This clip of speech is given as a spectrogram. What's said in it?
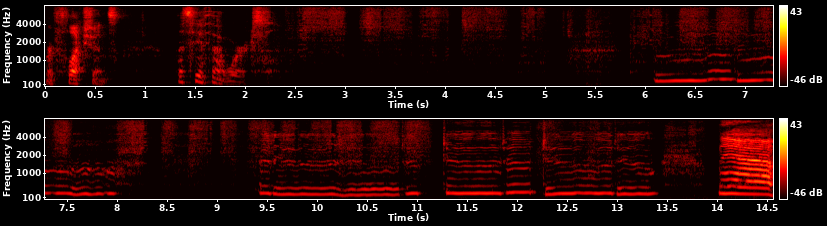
reflections. Let's see if that works. Yeah.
